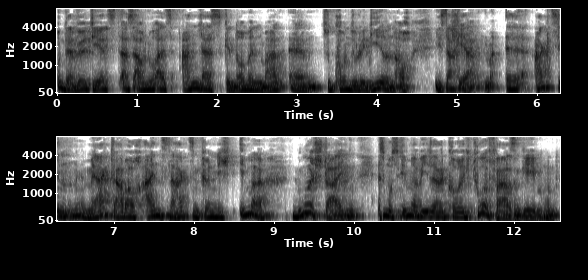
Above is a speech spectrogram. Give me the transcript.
Und da wird jetzt das auch nur als Anlass genommen, mal ähm, zu konsolidieren. Auch, ich sage ja, äh, Aktienmärkte, aber auch einzelne Aktien können nicht immer nur steigen. Es muss immer wieder Korrekturphasen geben. Und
